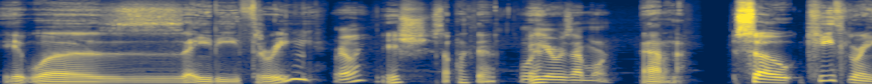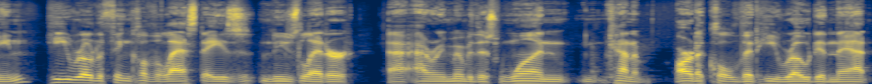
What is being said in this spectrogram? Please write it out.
It was eighty three. Really? Ish, something like that. What yeah. year was I born? I don't know. So Keith Green, he wrote a thing called the Last Days newsletter I remember this one kind of article that he wrote in that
